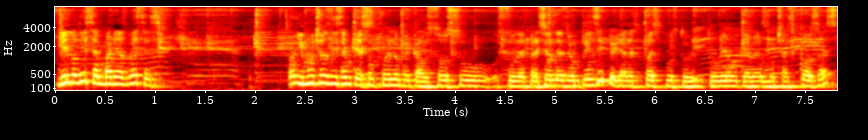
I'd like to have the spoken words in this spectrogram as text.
Y él lo dice varias veces. Y muchos dicen que eso fue lo que causó su, su depresión desde un principio. Ya después pues, tuvi- tuvieron que ver muchas cosas.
